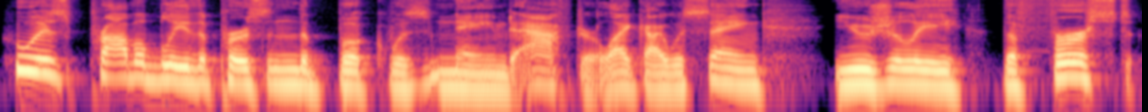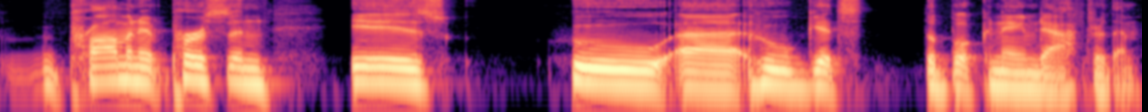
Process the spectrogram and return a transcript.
who is probably the person the book was named after. Like I was saying, usually the first prominent person is who uh, who gets the book named after them.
